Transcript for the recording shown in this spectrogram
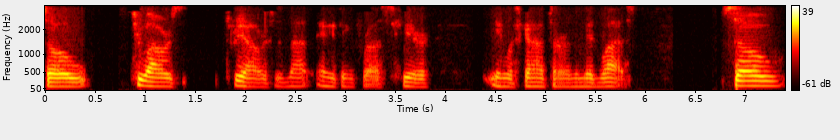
So two hours, three hours is not anything for us here in Wisconsin or in the Midwest. So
